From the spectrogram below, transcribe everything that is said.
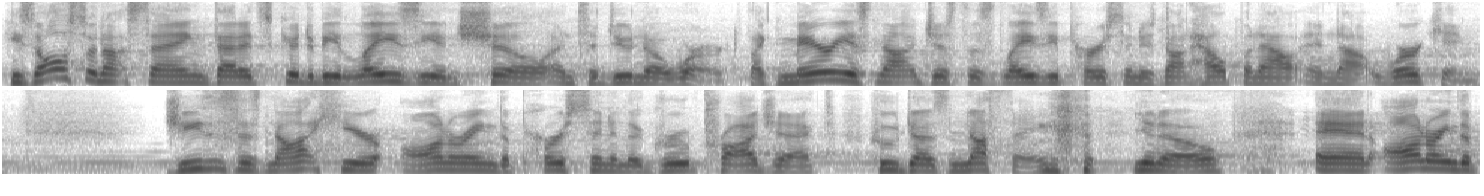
He's also not saying that it's good to be lazy and chill and to do no work. Like Mary is not just this lazy person who's not helping out and not working. Jesus is not here honoring the person in the group project who does nothing, you know, and honoring the,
